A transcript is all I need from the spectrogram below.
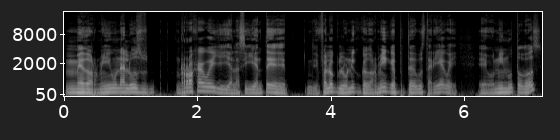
me dormí una luz roja, güey, y a la siguiente fue lo, lo único que dormí. que te gustaría, güey? Eh, un minuto, dos.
